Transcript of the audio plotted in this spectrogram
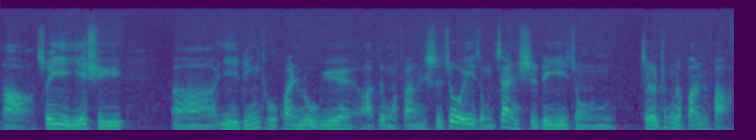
啊，所以也许。啊、以领土换入约啊，这种方式作为一种暂时的一种折中的方法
